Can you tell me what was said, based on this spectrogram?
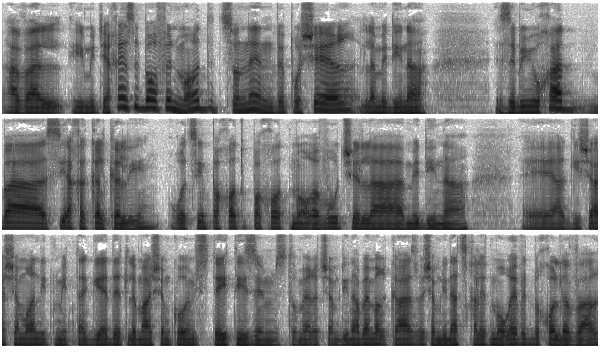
אבל היא מתייחסת באופן מאוד צונן ופושר למדינה. זה במיוחד בשיח הכלכלי, רוצים פחות ופחות מעורבות של המדינה. אה, הגישה השמרנית מתנגדת למה שהם קוראים סטייטיזם, זאת אומרת שהמדינה במרכז ושהמדינה צריכה להיות מעורבת בכל דבר.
